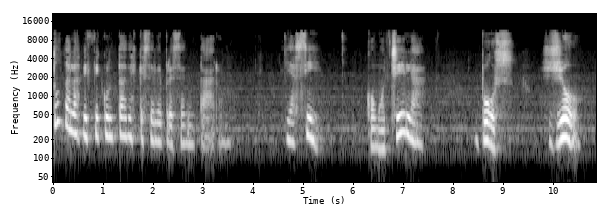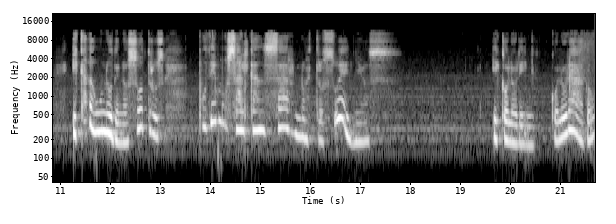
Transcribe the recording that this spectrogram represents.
todas las dificultades que se le presentaron. Y así, como Chela, vos, yo y cada uno de nosotros podemos alcanzar nuestros sueños. Y colorín colorado,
